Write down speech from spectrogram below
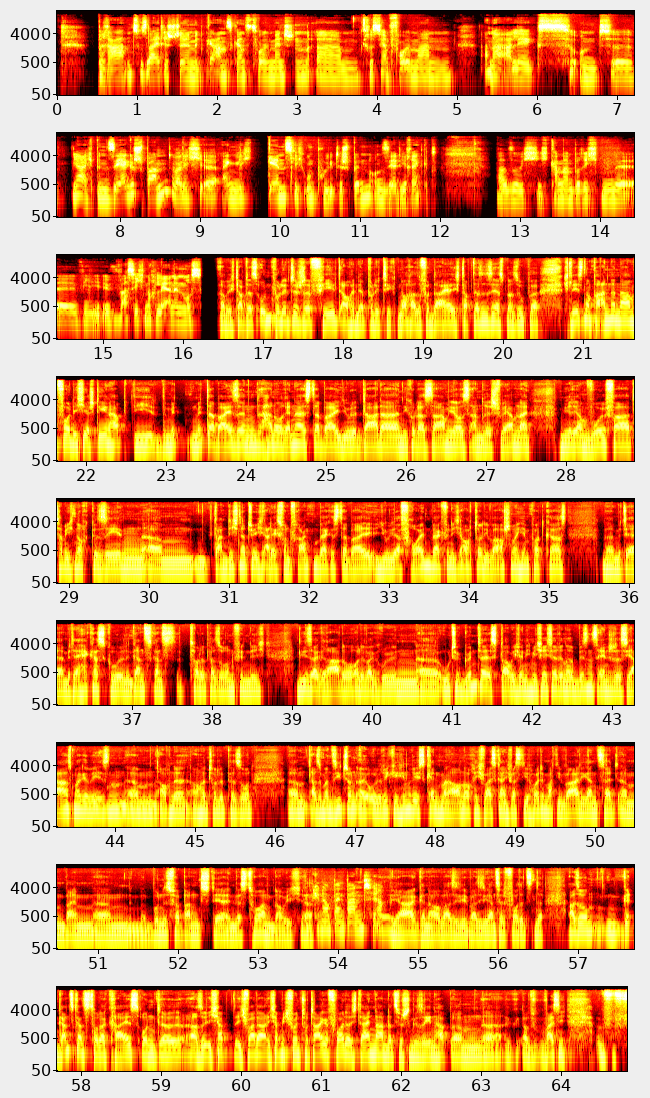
beraten zur Seite stellen mit ganz, ganz tollen Menschen. Ähm, Christian Vollmann, Anna Alex und äh, ja, ich bin sehr gespannt, weil ich äh, eigentlich gänzlich unpolitisch bin und sehr direkt. Also ich, ich kann dann berichten, äh, wie, was ich noch lernen muss. Aber ich glaube, das Unpolitische fehlt auch in der Politik noch. Also von daher, ich glaube, das ist erstmal super. Ich lese noch ein paar andere Namen vor, die ich hier stehen habe, die mit, mit dabei sind. Hanno Renner ist dabei, Judith Dada, Nikolaus Samios, André Schwärmlein, Miriam Wohlfahrt habe ich noch gesehen. Ähm, dann dich natürlich, Alex von Frankenberg ist dabei. Julia Freudenberg finde ich auch toll, die war auch schon mal hier im Podcast äh, mit, der, mit der Hacker School. Eine ganz, ganz tolle Person, finde ich. Lisa Grado, Oliver Grün, äh, Ute Günther ist, glaube ich, wenn ich mich richtig erinnere, Business Angel des Jahres mal gewesen. Ähm, auch, eine, auch eine tolle Person. Ähm, also man sieht schon, äh, Ulrike Hinrichs kennt man auch noch. Ich weiß gar nicht, was die heute macht. Die war die ganze Zeit ähm, beim ähm, Bundesverband der Investoren, glaube ich. Äh, genau, beim Band, ja. Ja, genau, war sie, war sie die ganze Zeit Vorsitzende. Also ganz, ganz toller Kreis. Und äh, also ich habe, ich war da, ich habe mich vorhin total gefreut, dass ich deinen Namen dazwischen gesehen habe. Ähm, äh, also weiß nicht,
